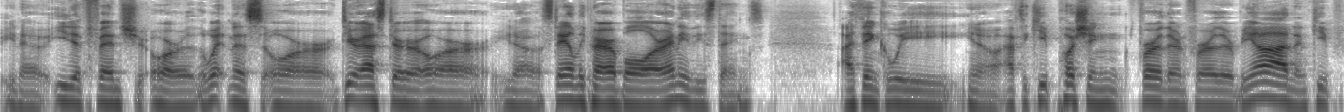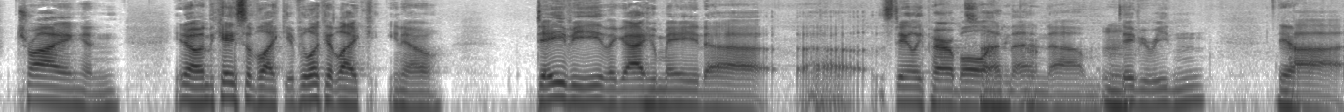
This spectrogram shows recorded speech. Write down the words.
you know Edith Finch or The Witness or Dear Esther or you know Stanley Parable or any of these things. I think we you know have to keep pushing further and further beyond and keep trying and you know in the case of like if you look at like you know Davey, the guy who made uh, uh, Stanley Parable Stanley and then um, mm. Davey Wreden, yeah. Uh,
